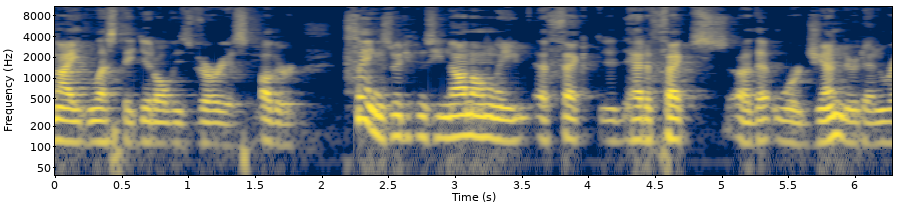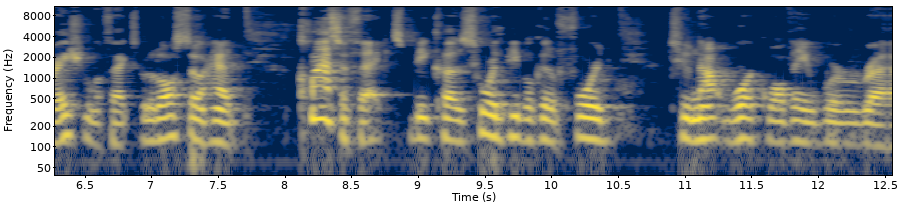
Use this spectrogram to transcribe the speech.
night, unless they did all these various other things, which you can see not only affect, had effects uh, that were gendered and racial effects, but it also had class effects because who are the people who could afford to not work while they were uh,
